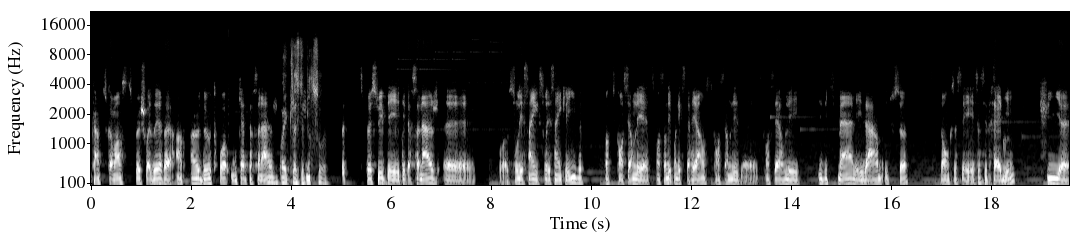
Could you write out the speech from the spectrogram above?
quand tu commences, tu peux choisir euh, entre un, deux, trois ou quatre personnages. Ouais, classe de perso. ouais. Tu peux suivre tes, tes personnages euh, sur les cinq sur les cinq livres. Donc tu concernes les tu concernes les points d'expérience, tu concernes les euh, tu conserves les, les équipements, les armes et tout ça. Donc ça c'est ça c'est très bien. Puis euh,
